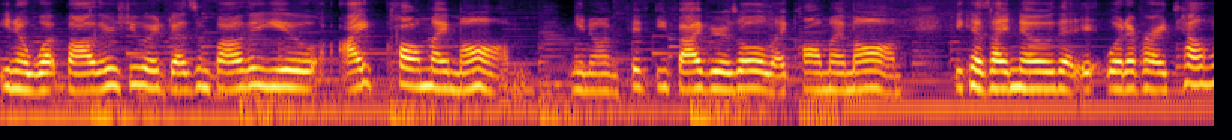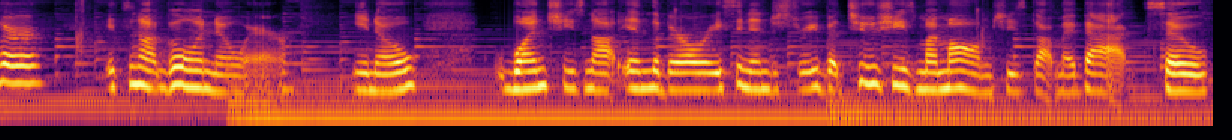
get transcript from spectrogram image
you know, what bothers you or doesn't bother you. I call my mom. You know, I'm 55 years old. I call my mom because I know that it, whatever I tell her, it's not going nowhere. You know, one, she's not in the barrel racing industry, but two, she's my mom. She's got my back. So,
